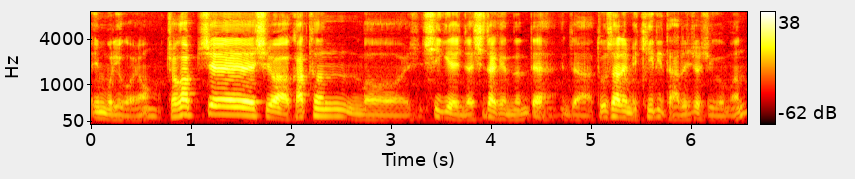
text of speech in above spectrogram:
인물이고요. 조갑재 씨와 같은 뭐 시기에 이제 시작했는데 이제 두 사람의 길이 다르죠 지금은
